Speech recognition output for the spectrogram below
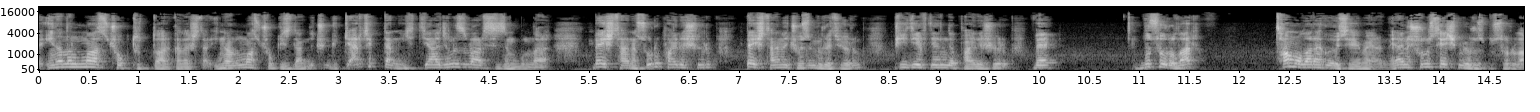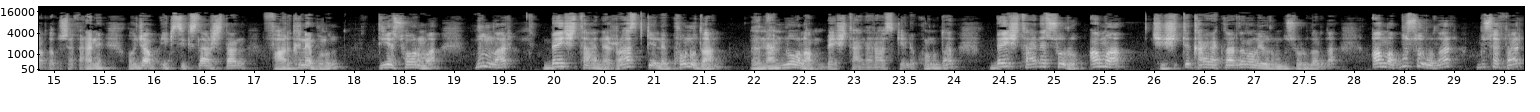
Ve inanılmaz çok tuttu arkadaşlar. İnanılmaz çok izlendi. Çünkü gerçekten ihtiyacınız var sizin bunlara. 5 tane soru paylaşıyorum. 5 tane çözüm üretiyorum. PDF'lerini de paylaşıyorum. Ve bu sorular tam olarak ÖSYM ayarında. Yani şunu seçmiyoruz bu sorularda bu sefer. Hani hocam XX large'dan farkı ne bunun? Diye sorma. Bunlar 5 tane rastgele konudan önemli olan 5 tane rastgele konudan 5 tane soru ama çeşitli kaynaklardan alıyorum bu soruları da. Ama bu sorular bu sefer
